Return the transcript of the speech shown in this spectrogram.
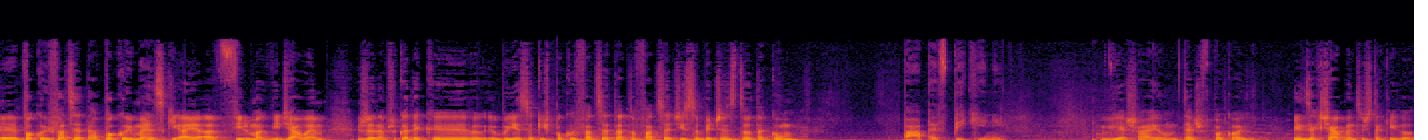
y, pokój faceta, pokój męski, a ja w filmach widziałem, że na przykład jak y, jest jakiś pokój faceta, to faceci sobie często taką papę w bikini wieszają też w pokoju. Więc ja chciałbym coś takiego.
